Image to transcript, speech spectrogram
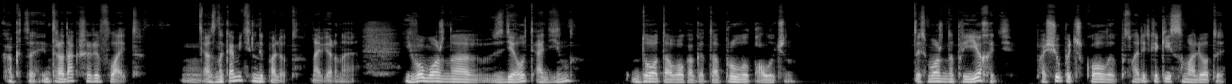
как то introductory flight – ознакомительный полет, наверное. Его можно сделать один до того, как это approval получен. То есть можно приехать, пощупать школы, посмотреть, какие самолеты,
